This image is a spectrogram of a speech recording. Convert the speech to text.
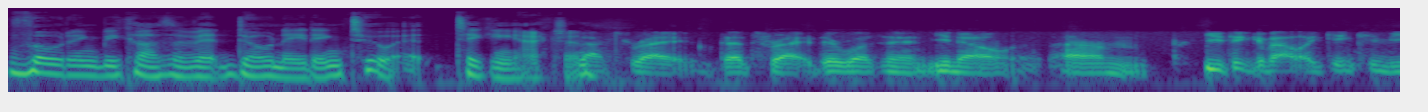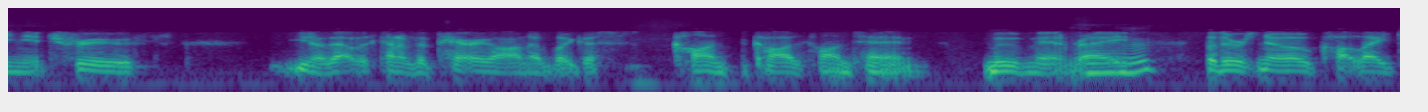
voting because of it, donating to it, taking action. That's right. That's right. There wasn't, you know, um, you think about like inconvenient truth you know that was kind of the paragon of like a con- cause content movement, right? Mm-hmm. But there was no call, like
